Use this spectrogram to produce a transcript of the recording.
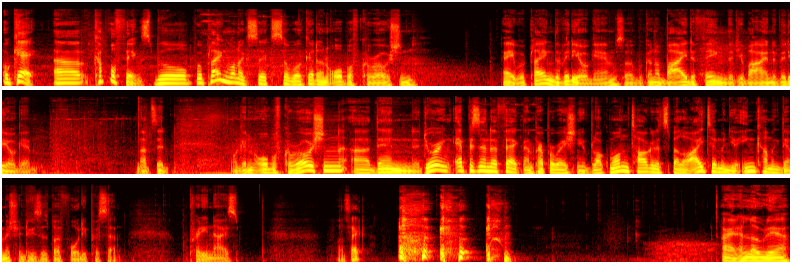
Okay, a uh, couple things. We'll, we're playing 1x6, so we'll get an Orb of Corrosion. Hey, we're playing the video game, so we're gonna buy the thing that you buy in the video game. That's it. We'll get an Orb of Corrosion. Uh, then, during Epicenter effect and preparation, you block one targeted spell or item and your incoming damage reduces by 40%. Pretty nice. One sec. Alright, hello there.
